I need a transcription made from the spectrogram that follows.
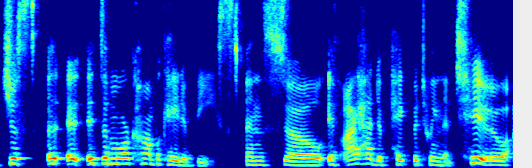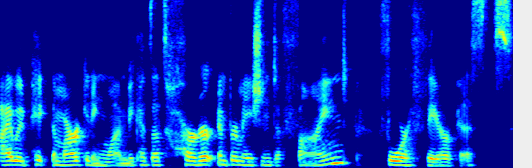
just it's a more complicated beast. And so if i had to pick between the two i would pick the marketing one because that's harder information to find for therapists.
